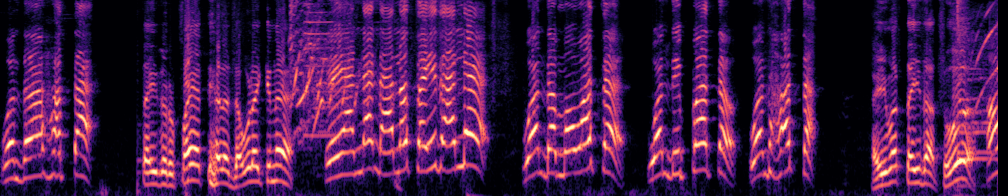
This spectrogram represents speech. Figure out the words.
ಒಂದ ಹತ್ತ. ಐದು ರೂಪಾಯಿ ಅಂತ ಹೇಳ ದವಳಕಿನ. ಏ ಅಣ್ಣ ನಲವತ್ತೈದು ಅಲ್ಲ. ಒಂದ ಮೂವತ್ತ ಒಂದ್ ಇಪ್ಪತ್ತು ಒಂದ್ ಹತ್ತ. ಐವತ್ತೈದಾತು ಆ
